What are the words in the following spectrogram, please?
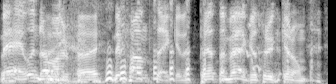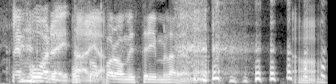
Nej, jag undrar varför. Det fanns säkert. Pressen vägrar trycka dem. Klä på dig, Hon Tarja. stoppar dem i strimlaren. Ja.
